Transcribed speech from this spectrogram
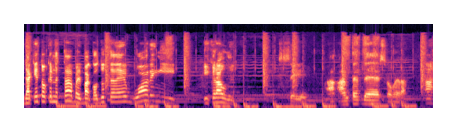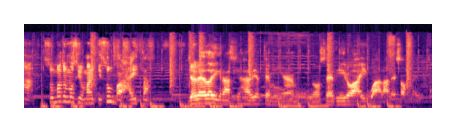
Ya que Tucker no está, pues el backup de ustedes es Warren y, y Crowder. Sí. A- antes de eso, mira. Ajá. Zumba tu emoción, Mikey. Zumba, ahí está. Yo le doy gracias a Dios que Miami no se tiró a igualar esa oferta.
